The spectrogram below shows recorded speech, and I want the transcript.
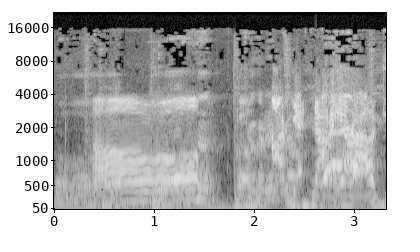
Oh. Oh. Jordan, I'm getting out of here, Alex.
